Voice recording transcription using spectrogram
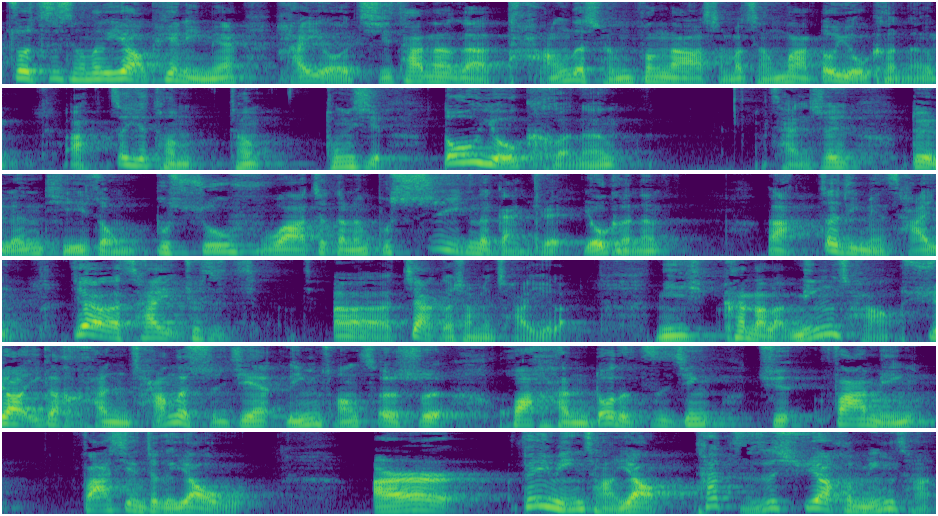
做制成那个药片里面还有其他那个糖的成分啊，什么成分啊都有可能啊，这些成成东西都有可能产生对人体一种不舒服啊，这个人不适应的感觉，有可能啊，这里面差异。第二个差异就是。呃，价格上面差异了。你看到了，名厂需要一个很长的时间临床测试，花很多的资金去发明、发现这个药物，而非名厂药它只是需要和名厂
